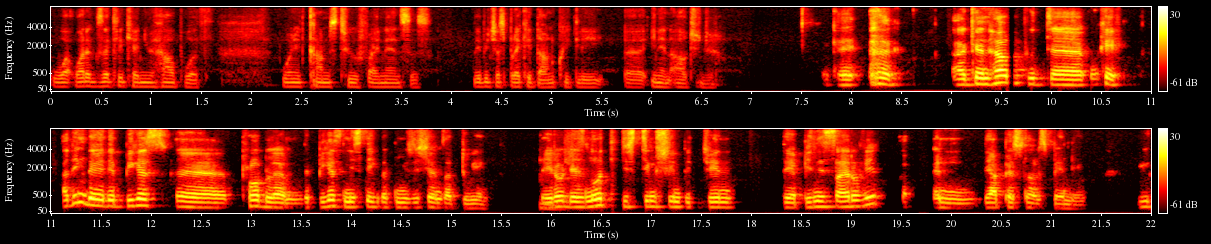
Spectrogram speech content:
what what exactly can you help with when it comes to finances maybe just break it down quickly uh, in and out Ginger. okay i can help with uh, okay i think the the biggest uh, problem the biggest mistake that musicians are doing they don't there's no distinction between their business side of it and their personal spending you,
